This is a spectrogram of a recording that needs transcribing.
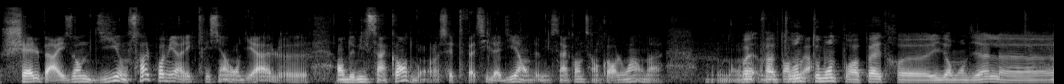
Shell, par exemple, dit on sera le premier électricien mondial en 2050. Bon, c'est facile à dire, en 2050, c'est encore loin. Tout, le monde, ne pourra pas être euh, leader mondial. Euh,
